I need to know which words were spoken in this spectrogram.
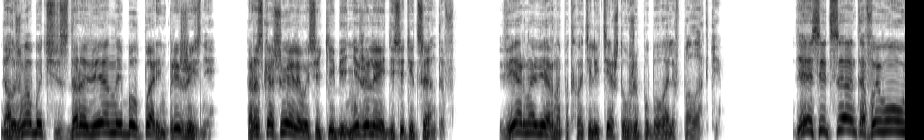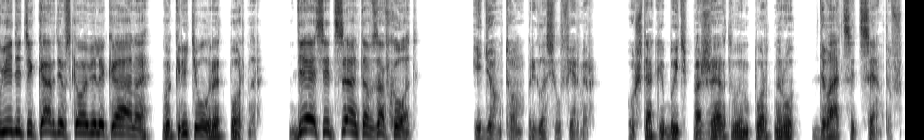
Должно быть, здоровенный был парень при жизни. Раскошеливайся, Киби, не жалей десяти центов. Верно, верно, подхватили те, что уже побывали в палатке. «Десять центов, и вы увидите кардевского великана!» — выкрикивал Ред Портнер. «Десять центов за вход!» «Идем, Том», — пригласил фермер. «Уж так и быть, пожертвуем Портнеру двадцать центов».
